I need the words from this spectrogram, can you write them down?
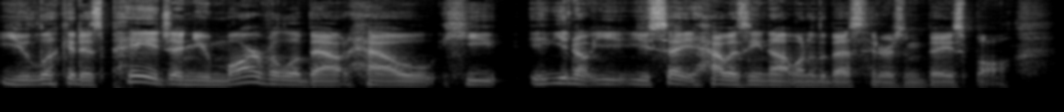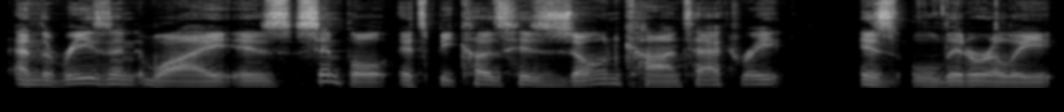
you look at his page and you marvel about how he you know you, you say how is he not one of the best hitters in baseball and the reason why is simple it's because his zone contact rate is literally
